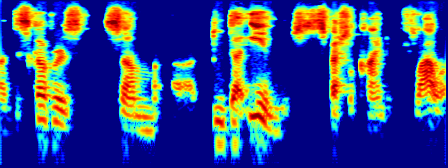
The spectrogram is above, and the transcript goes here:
uh, discovers some uh, dudaim, which is a special kind of flower,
